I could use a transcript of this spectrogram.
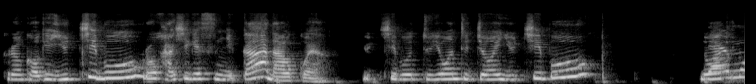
그럼 거기 유치부로 가시겠습니까? 나올 거야. 유치부, do you want to join 유치부? 노아, 네모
